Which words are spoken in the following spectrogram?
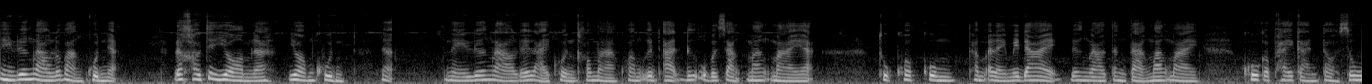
ในเรื่องราวระหว่างคุณเนี่ย แล้วเขาจะยอมนะ ยอมคุณ ในเรื่องราวหลาย ๆ คนเข้ามาความอึดอัดหรืออุปสรรคมากมายอะถูกควบคุมทำอะไรไม่ได้ เรื่องราวต่างๆ มากมาย คู่กับภัยการต่อสู้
